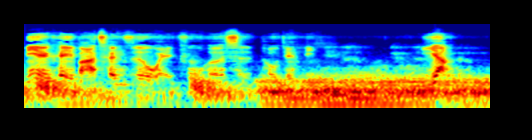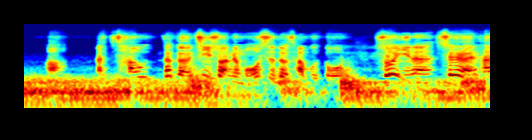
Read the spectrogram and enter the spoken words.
你也可以把它称之为复合式头肩顶，一样的啊。那超这个计算的模式都差不多，所以呢，虽然它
